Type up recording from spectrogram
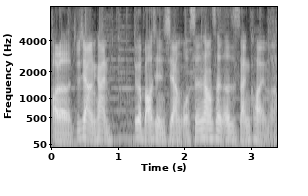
好了，就像你看这个保险箱，我身上剩二十三块嘛。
